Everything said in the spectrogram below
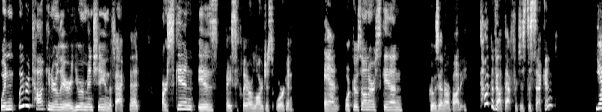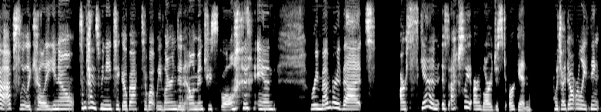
When we were talking earlier, you were mentioning the fact that our skin is basically our largest organ. And what goes on our skin goes in our body. Talk about that for just a second. Yeah, absolutely, Kelly. You know, sometimes we need to go back to what we learned in elementary school and remember that our skin is actually our largest organ, which I don't really think,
